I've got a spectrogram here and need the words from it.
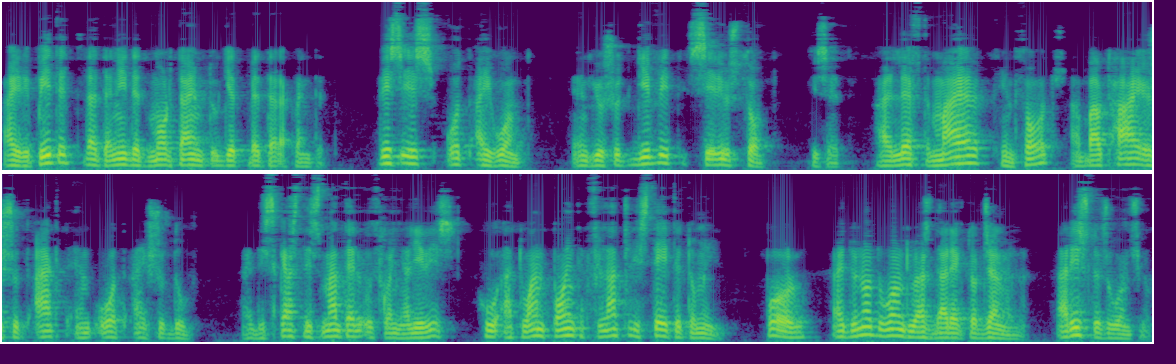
I repeated that I needed more time to get better acquainted. This is what I want, and you should give it serious thought, he said. I left mired in thoughts about how I should act and what I should do. I discussed this matter with Konialidis, who at one point flatly stated to me, Paul, I do not want you as Director General. Aristos wants you.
